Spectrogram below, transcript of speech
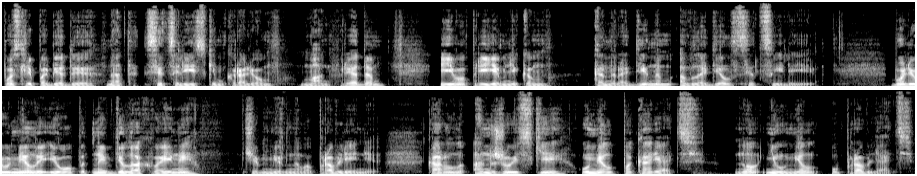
после победы над сицилийским королем Манфредом и его преемником Конрадином овладел Сицилией. Более умелый и опытный в делах войны, чем мирного правления, Карл Анжуйский умел покорять, но не умел управлять.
